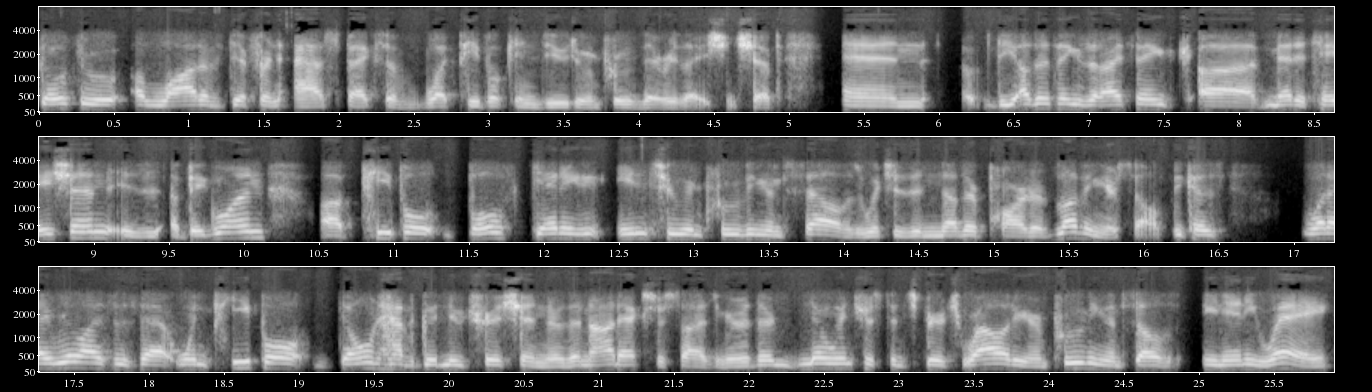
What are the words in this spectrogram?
go through a lot of different aspects of what people can do to improve their relationship. And the other things that I think uh, meditation is a big one. Uh, people both getting into improving themselves, which is another part of loving yourself. Because what I realize is that when people don't have good nutrition or they're not exercising or they're no interest in spirituality or improving themselves in any way,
